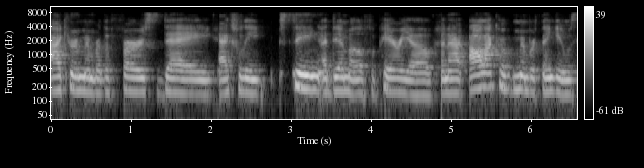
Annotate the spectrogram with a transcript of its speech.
I can remember the first day actually seeing a demo for Pareo, and I, all I could remember thinking was,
